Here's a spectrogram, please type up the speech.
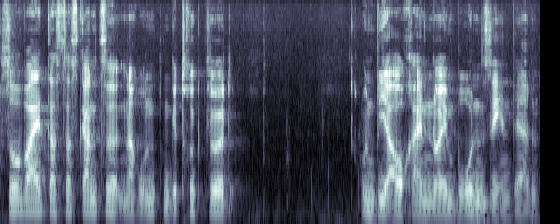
so weit, dass das Ganze nach unten gedrückt wird und wir auch einen neuen Boden sehen werden,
